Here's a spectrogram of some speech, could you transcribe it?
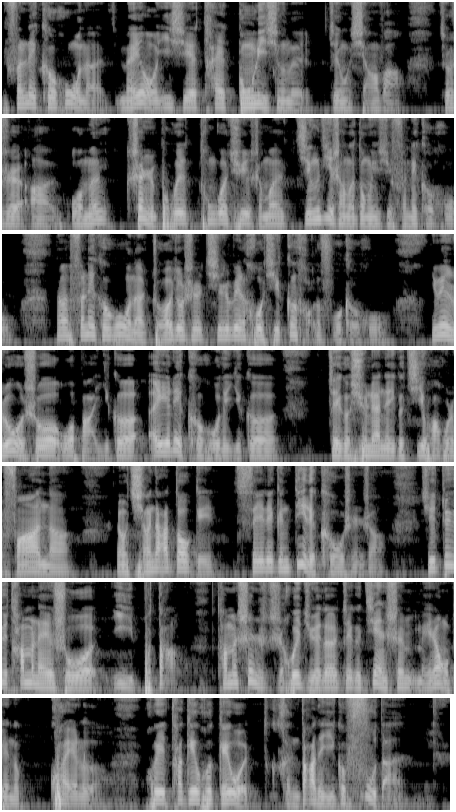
分类客户呢，没有一些太功利性的这种想法。就是啊，我们甚至不会通过去什么经济上的东西去分类客户。那么分类客户呢，主要就是其实为了后期更好的服务客户。因为如果说我把一个 A 类客户的一个这个训练的一个计划或者方案呢，然后强加到给 C 类跟 D 类客户身上，其实对于他们来说意义不大。他们甚至只会觉得这个健身没让我变得快乐，会他给会给我很大的一个负担。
